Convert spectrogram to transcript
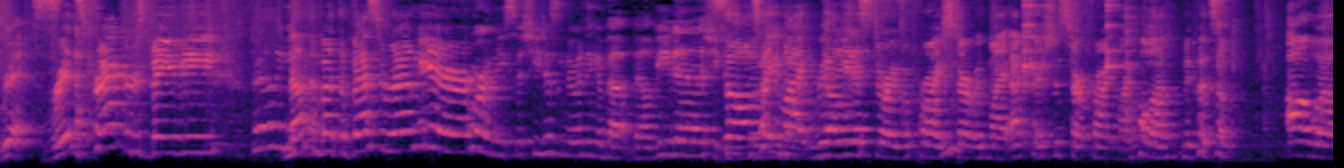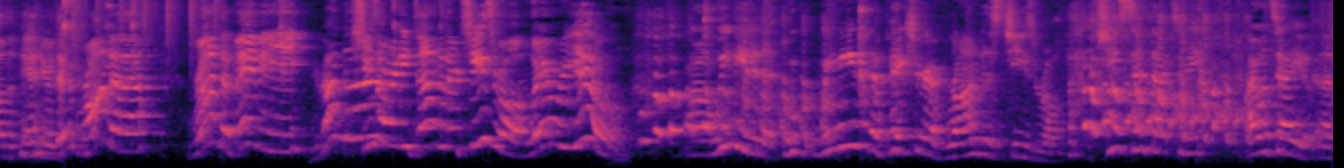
Ritz. Ritz crackers, baby. Really? Nothing but the best around here. Poor Lisa, she doesn't know anything about Velveeta. She So I'll tell you my Velveeta story before I start with my, actually I should start frying mine. Hold on, let me put some olive oil in the pan here. There's Rhonda. Rhonda, baby. Rhonda! She's already done with her cheese roll. Where were you? Uh, we needed a we needed a picture of Rhonda's cheese roll. She sent that to me. I will tell you, uh,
